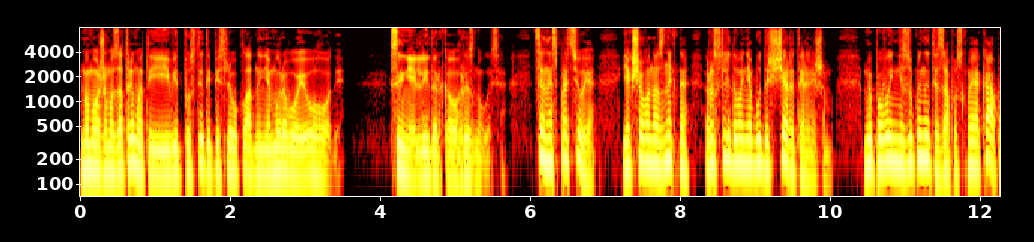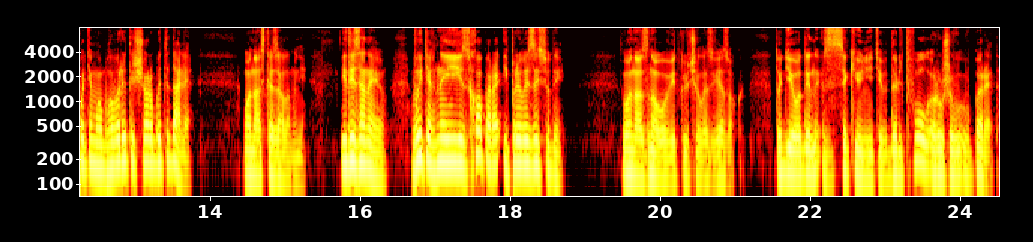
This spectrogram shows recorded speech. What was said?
Ми можемо затримати її і відпустити після укладнення мирової угоди. Синя лідерка огризнулася. Це не спрацює. Якщо вона зникне, розслідування буде ще ретельнішим. Ми повинні зупинити запуск маяка, а потім обговорити, що робити далі. Вона сказала мені: Іди за нею, витягни її з хопера і привези сюди. Вона знову відключила зв'язок. Тоді один з секюнітів Дельтфол рушив вперед.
